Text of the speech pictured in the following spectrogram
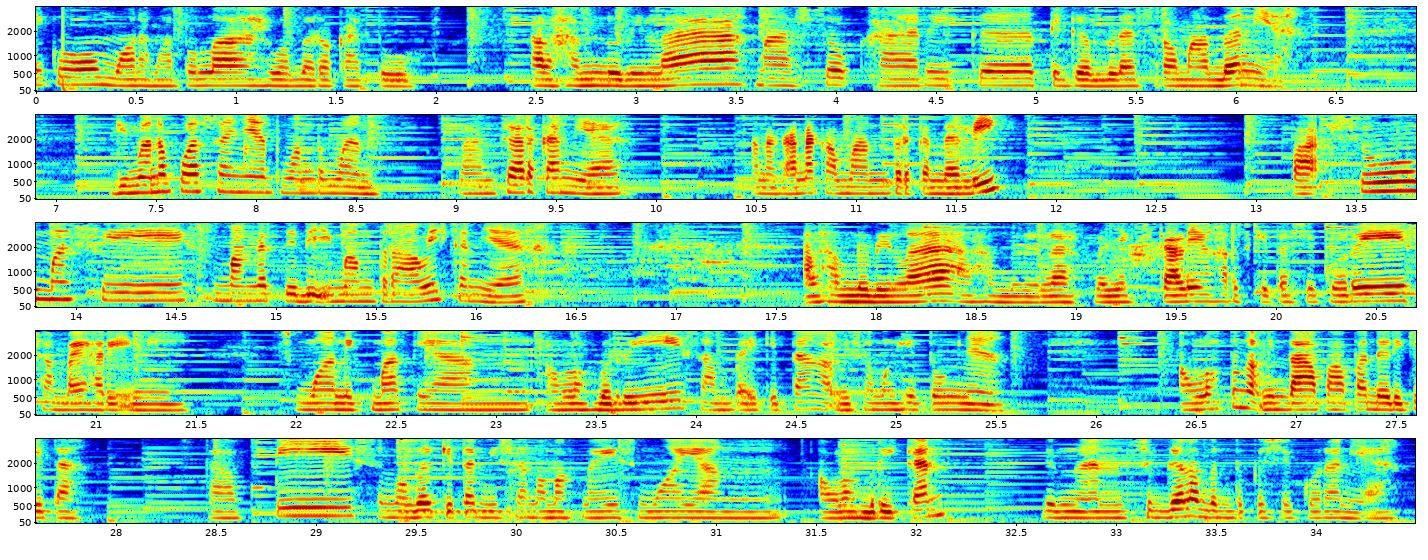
Assalamualaikum warahmatullahi wabarakatuh. Alhamdulillah masuk hari ke-13 Ramadan ya. Gimana puasanya teman-teman? Lancar kan ya? Anak-anak aman terkendali? Pak Su masih semangat jadi imam terawih kan ya? Alhamdulillah, Alhamdulillah banyak sekali yang harus kita syukuri sampai hari ini. Semua nikmat yang Allah beri sampai kita nggak bisa menghitungnya. Allah tuh nggak minta apa-apa dari kita tapi semoga kita bisa memaknai semua yang Allah berikan dengan segala bentuk kesyukuran ya.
